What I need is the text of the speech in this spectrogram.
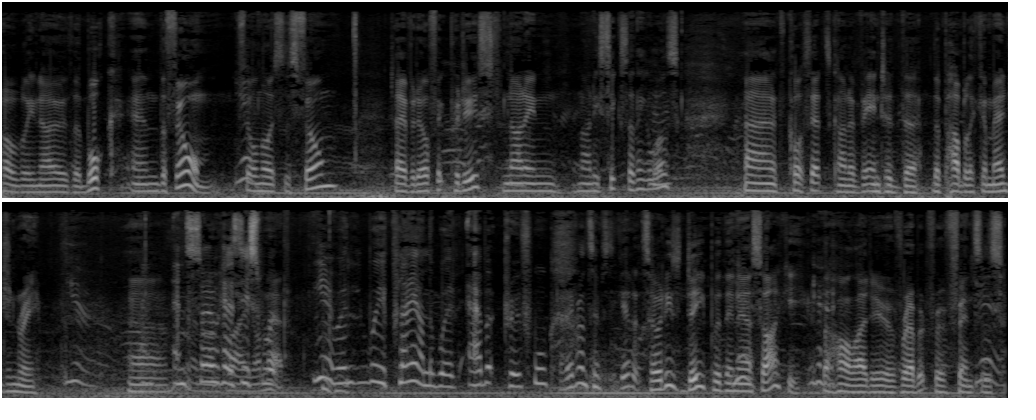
probably know the book and the film, yeah. Phil Noyce's film, David Elfick produced, 1996, I think it was. And of course, that's kind of entered the, the public imaginary. Yeah. Uh, and, and so has this work. Yeah, we play on the word Abbott proof. Well, and everyone seems to get it. So it is deep within yeah, our psyche, yeah. the whole idea of rabbit proof fences.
